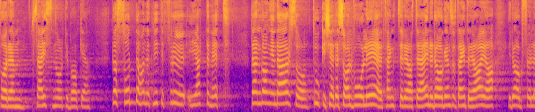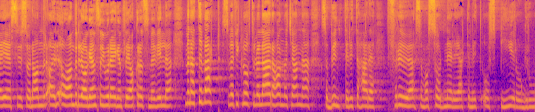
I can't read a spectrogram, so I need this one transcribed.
for 16 år tilbake. Da sådde han et lite frø i hjertet mitt den gangen der så tok ikke jeg det så alvorlig. Jeg tenkte det at Den ene dagen så tenkte jeg ja, ja, i dag følger jeg Jesus, og den andre, og andre dagen så gjorde jeg egentlig akkurat som jeg ville. Men etter hvert som jeg fikk lov til å lære han å kjenne, så begynte dette her frøet som var sådd ned i hjertet mitt, å spire og gro.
